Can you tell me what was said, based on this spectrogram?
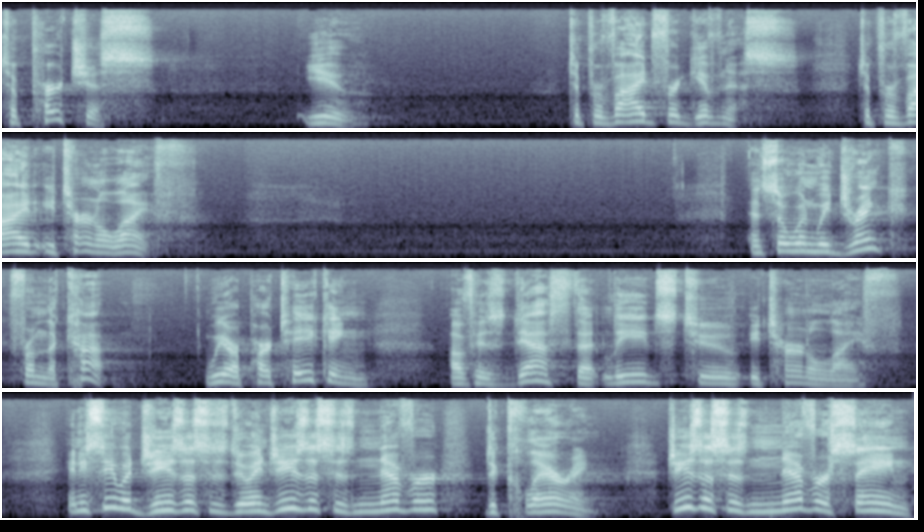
to purchase you, to provide forgiveness, to provide eternal life. And so when we drink from the cup, we are partaking of his death that leads to eternal life. And you see what Jesus is doing? Jesus is never declaring, Jesus is never saying,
